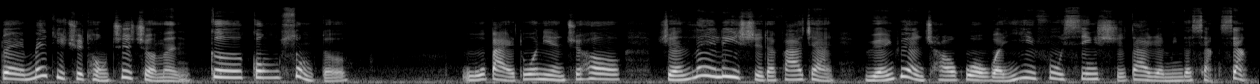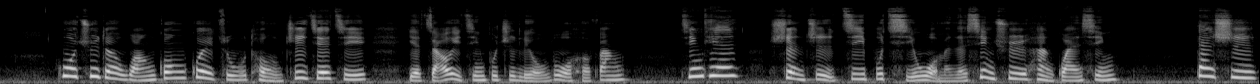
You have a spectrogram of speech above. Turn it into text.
对 Medici 统治者们歌功颂德。五百多年之后，人类历史的发展远远超过文艺复兴时代人民的想象。过去的王公贵族统治阶级也早已经不知流落何方。今天。甚至激不起我们的兴趣和关心。但是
